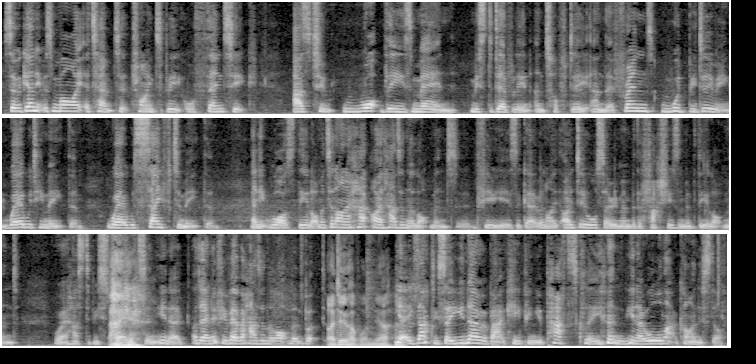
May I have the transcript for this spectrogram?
So, again, it was my attempt at trying to be authentic as to what these men, Mr. Devlin and Tufty and their friends, would be doing. Where would he meet them? Where was safe to meet them? And it was the allotment. And I, ha- I had an allotment a few years ago, and I, I do also remember the fascism of the allotment where it has to be straight. and, you know, I don't know if you've ever had an allotment, but. I do have one, yeah. Yeah, exactly. So you know about keeping your paths clean and, you know, all that kind of stuff.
